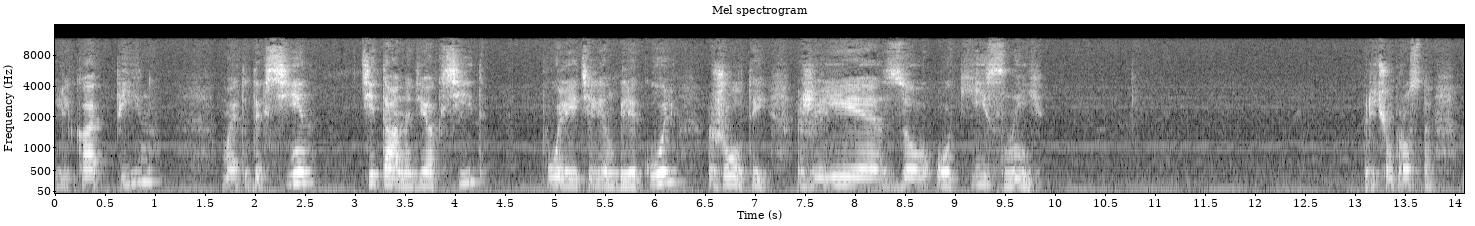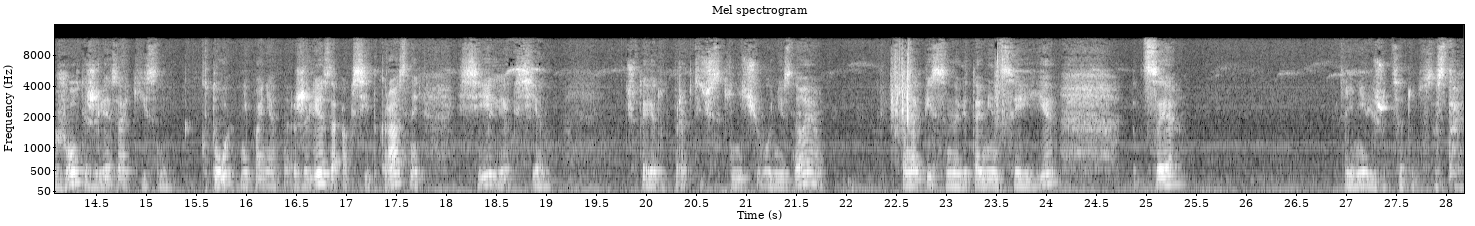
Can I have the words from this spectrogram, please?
Ликопин, мальтодексин, титанодиоксид, полиэтиленгликоль, желтый железоокисный Причем просто желтый железоокисный. Кто? Непонятно. Железооксид красный, селексен. Что-то я тут практически ничего не знаю. Написано витамин С и Е. С. Я не вижу С тут в составе.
